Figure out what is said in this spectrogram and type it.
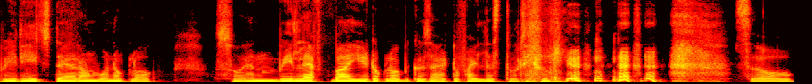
we reached there around one o'clock. So and we left by eight o'clock because I had to file the story. so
